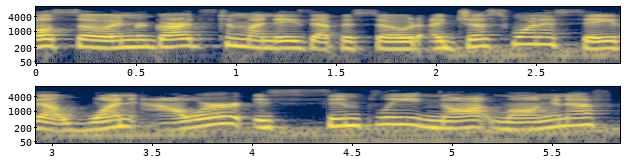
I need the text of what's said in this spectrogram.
Also, in regards to Monday's episode, I just want to say that one hour is simply not long enough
